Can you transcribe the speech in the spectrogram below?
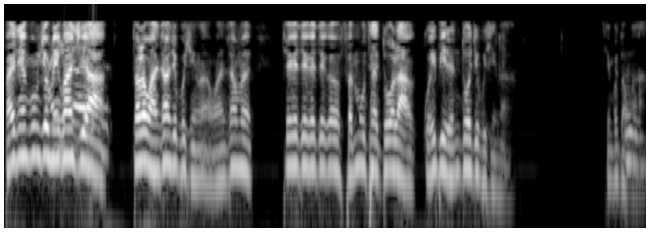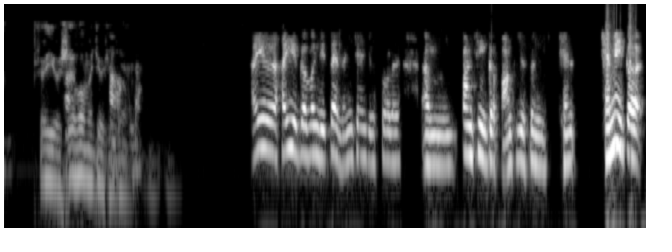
白天供修没关系啊，到了晚上就不行了。晚上嘛，这个这个这个坟墓太多了，鬼比人多就不行了。听不懂啊？所以有时候嘛就是这样。还有还有一个问题，在人间就说了，嗯，搬进一个房子，就是你前前面一个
